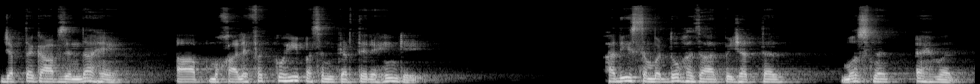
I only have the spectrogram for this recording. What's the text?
جب تک آپ زندہ ہیں آپ مخالفت کو ہی پسند کرتے رہیں گے۔ حدیث نمبر دو ہزار پچہتر، مسند احمد۔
